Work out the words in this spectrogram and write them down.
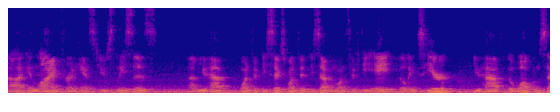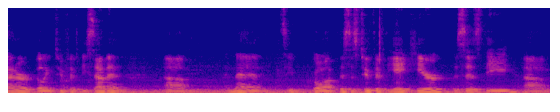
uh, in line for enhanced use leases. Um, you have 156, 157, 158 buildings here. You have the Welcome Center, Building 257. Um, and then, see, go up. This is 258 here. This is the um,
